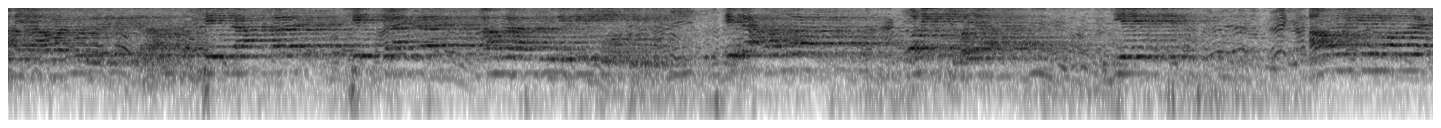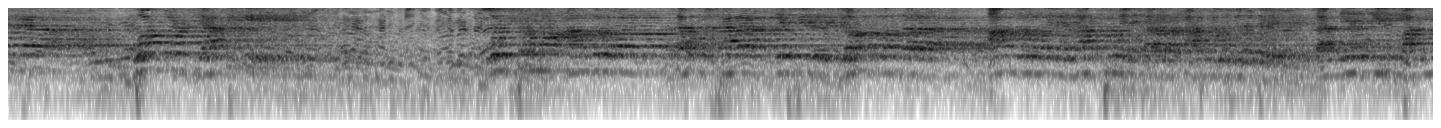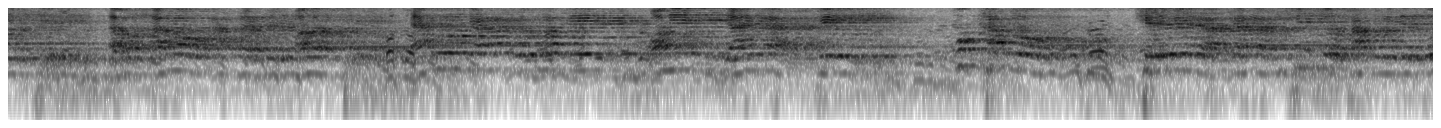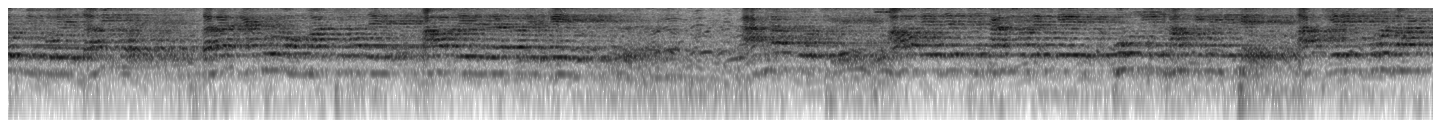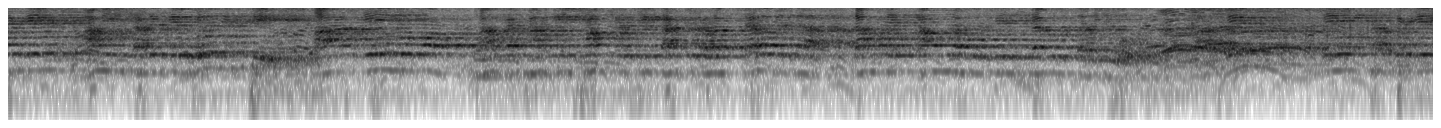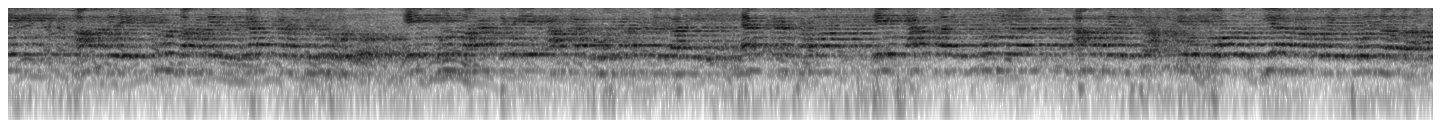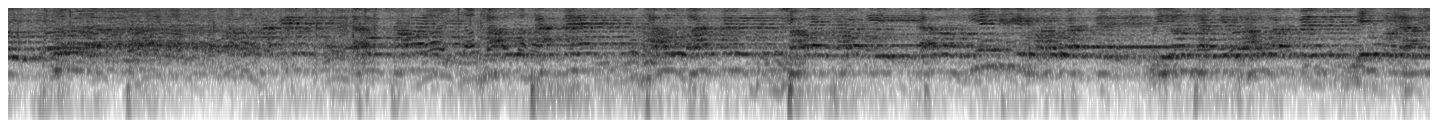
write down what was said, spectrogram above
আমি আবার চলে গেছিলাম। সেই রাস্তায়, সেই জায়গায় আমরা মিটিং করছি। এটা আমার অনেক দয়া যে আওয়ামী একটা জাতিকে বৈষম্য এবং তারাও আস্তে আস্তে পালাচ্ছে। এখনও যারা অনেক মিলন ভাইকে ভালোবাসবেন এই বলে আমি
